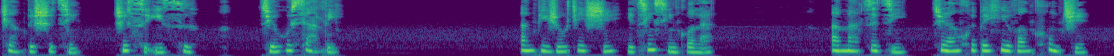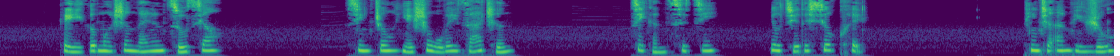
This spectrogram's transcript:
这样的事情只此一次，绝无下例。安碧如这时也清醒过来，暗骂自己居然会被欲望控制，给一个陌生男人足交，心中也是五味杂陈，既感刺激。又觉得羞愧。听着安比如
